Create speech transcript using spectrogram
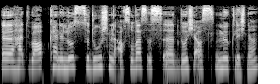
äh, hat überhaupt keine Lust zu duschen. Auch sowas ist äh, durchaus möglich, ne?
